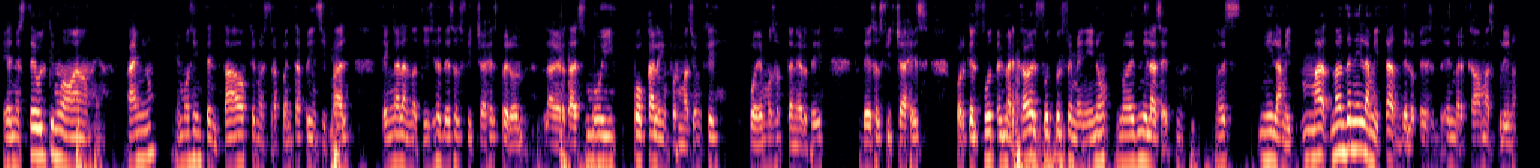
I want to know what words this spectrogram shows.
En este último año, hemos intentado que nuestra cuenta principal tenga las noticias de esos fichajes, pero la verdad es muy poca la información que podemos obtener de, de esos fichajes, porque el, fútbol, el mercado del fútbol femenino no es ni la no es ni la no es de ni la mitad de lo que es el mercado masculino.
